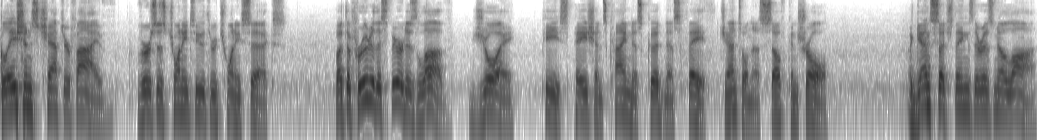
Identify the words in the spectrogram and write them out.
Galatians chapter 5 verses 22 through 26. But the fruit of the Spirit is love, joy, peace, patience, kindness, goodness, faith, gentleness, self control. Against such things there is no law.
